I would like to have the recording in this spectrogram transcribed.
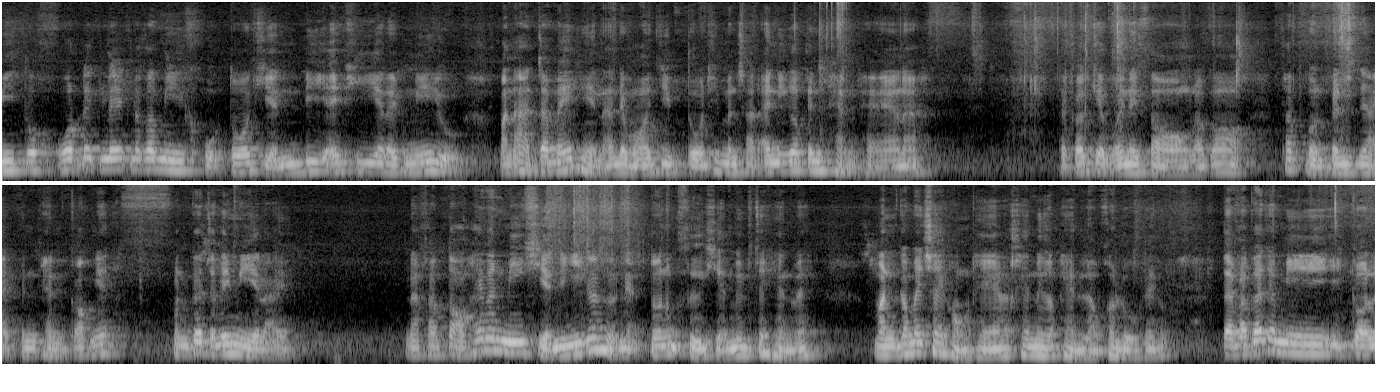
มีตัวโค้ดเล็ก ๆ แล้วก็มีตัวเขียน DIP อะไรตรงนี้อยู่ มันอาจจะไม่เห็นนะเดี๋ยวหมอหยิบตัวที่มันชัด อันนี้ก็เป็นแผ่นแท้นะ แต่ก็เก็บไว้ในซอง แล้วก็ถ้าผลเป็นใหญ่เป็นแผ่นก๊อปเนี้ย มันก็จะไม่มีอะไรนะครับ ต่อให้มันมีเขียนอย่างนี้ก็เหอะเนี่ย ตัวหนังสือเขียนไม่รู้จะเห็นไหมมันก็ไม่ใช่ของแท้นะแค่เนื้อแผ่นเราก็รู้แล้ว แต่มันก็จะมีอีกกร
